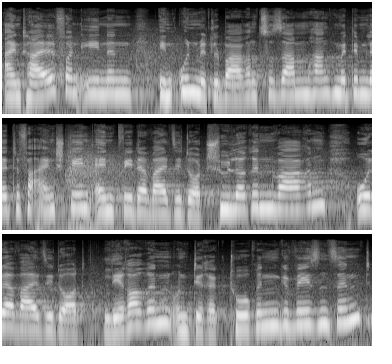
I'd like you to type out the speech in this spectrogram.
ein Teil von ihnen in unmittelbarem Zusammenhang mit dem Lette-Verein stehen, entweder weil sie dort Schülerinnen waren oder weil sie dort Lehrerinnen und Direktorinnen gewesen sind.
